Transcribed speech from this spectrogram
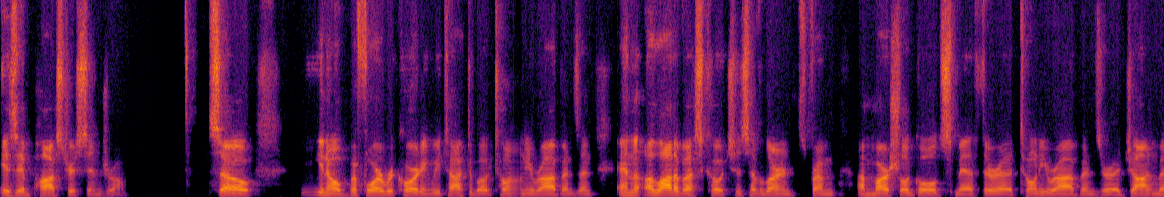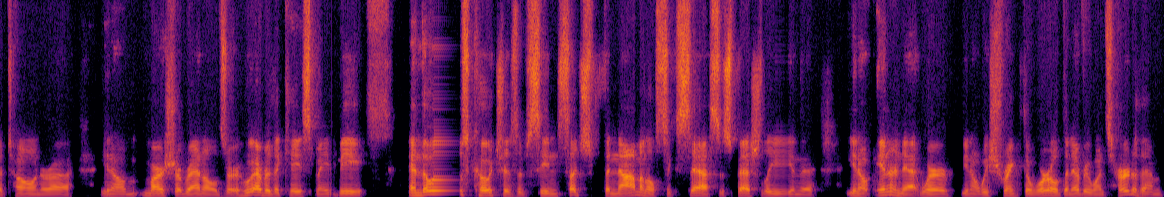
is imposter syndrome. So you know before recording we talked about tony robbins and and a lot of us coaches have learned from a marshall goldsmith or a tony robbins or a John Mattone or a you know Marcia Reynolds or whoever the case may be and those coaches have seen such phenomenal success especially in the you know internet where you know we shrink the world and everyone's heard of them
